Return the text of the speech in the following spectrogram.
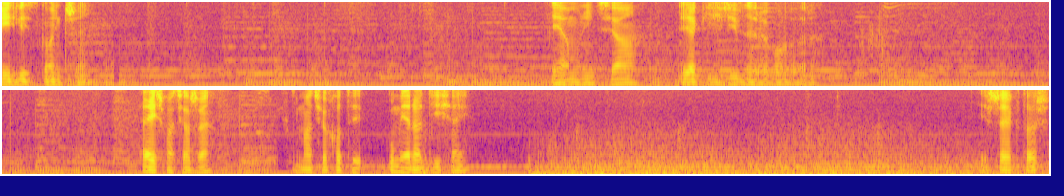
I list gończy. I amunicja. Jakiś dziwny rewolwer. Hej, szmaciarze. Nie macie ochoty umierać dzisiaj? Jeszcze jak ktoś?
